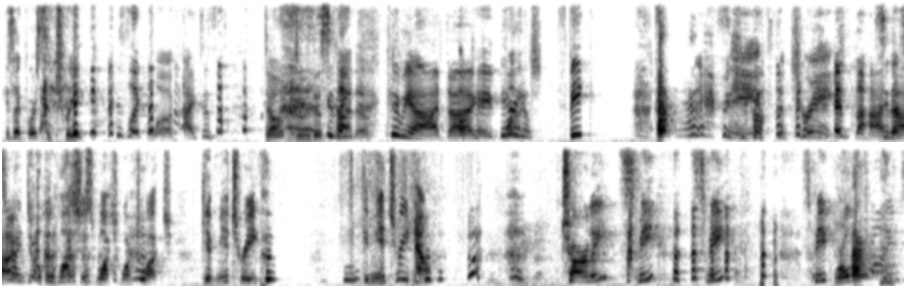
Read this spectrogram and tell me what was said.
He's like, where's the treat? He's like, look, I just don't do this He's kind like, of. Give me a hot dog. Okay, Here we go. watch. Speak. See, go. it's the treat. It's the hot See, that's dog. what I do. Okay, watch this. Watch, watch, watch. Give me a treat. Give me a treat now. Charlie, speak, speak, speak. Roll the chimes.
